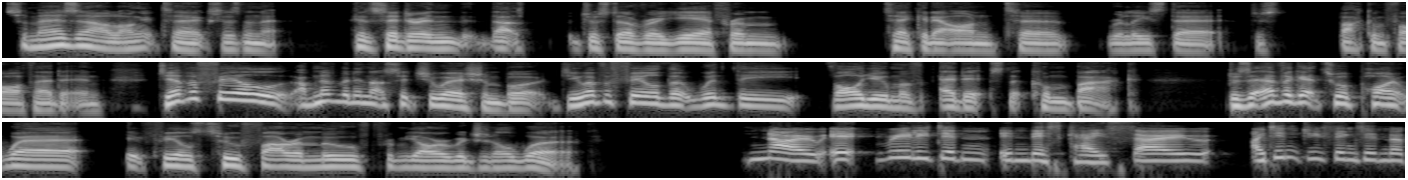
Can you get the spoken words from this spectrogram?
It's amazing how long it takes, isn't it? Considering that's just over a year from taking it on to release date, just back and forth editing. Do you ever feel, I've never been in that situation, but do you ever feel that with the volume of edits that come back, does it ever get to a point where it feels too far removed from your original work? No, it really didn't in this case. So I didn't do things in the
